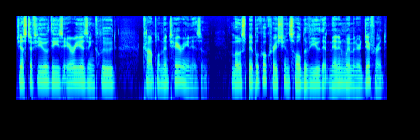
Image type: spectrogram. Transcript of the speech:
Just a few of these areas include complementarianism, most biblical Christians hold the view that men and women are different,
